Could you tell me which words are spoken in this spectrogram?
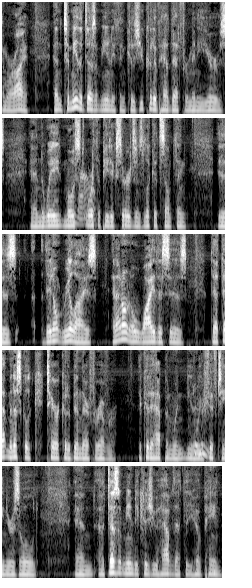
MRI, and to me that doesn't mean anything because you could have had that for many years. And the way most oh, wow. orthopedic surgeons look at something is they don't realize, and I don't know why this is, that that meniscal tear could have been there forever. It could have happened when you know you're hmm. 15 years old, and uh, it doesn't mean because you have that that you have pain.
